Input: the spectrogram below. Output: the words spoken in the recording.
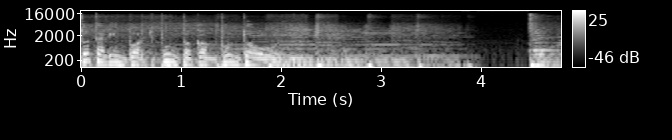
totalimport.com.uy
